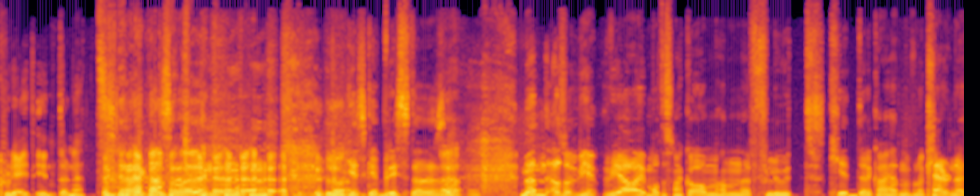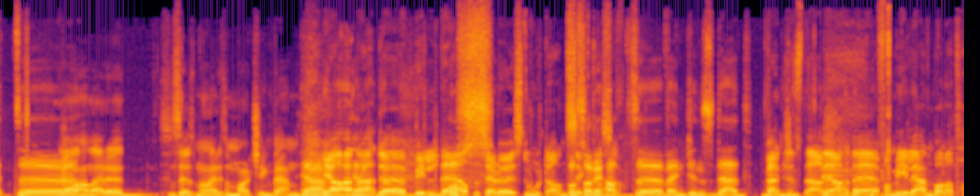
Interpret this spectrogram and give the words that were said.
Create internet. sånn. Logiske brister. Så. Men altså, vi, vi har i en måte snakka om han Flute Kid, eller hva heter han for noe? Clarinet uh... ja, han er eh, som ser ut som han er i sånn marching band. Ja. Ja, han er, det er bildet, Og så ser du et stort ansikt. Og så har vi også. hatt uh, Vengeance Dad. Vengeance Dad, ja. Det er familien, bare at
